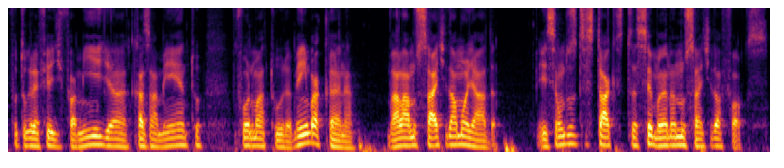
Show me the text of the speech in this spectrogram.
fotografia de família, casamento, formatura. Bem bacana. Vai lá no site e dá uma olhada. Esse é um dos destaques da semana no site da Fox.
